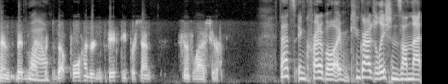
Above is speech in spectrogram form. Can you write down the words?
since mid March, wow. which is up 450% since last year. That's incredible. I mean, congratulations on that.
